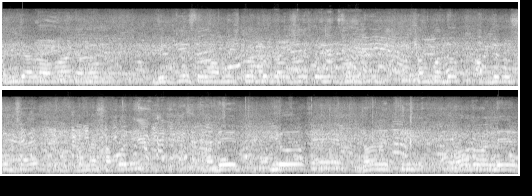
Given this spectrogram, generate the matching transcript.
আজিজা রহমান এবং বিলকিস এবং ইসলামপুর ব্যবসায়ী কল্যাণ সমিতির সম্পাদক আব্দুল রশিদ সাহেব। আমরা সকলেই আমাদের প্রিয় জননেত্রী মমতা বন্দ্যোপাধ্যায়ের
